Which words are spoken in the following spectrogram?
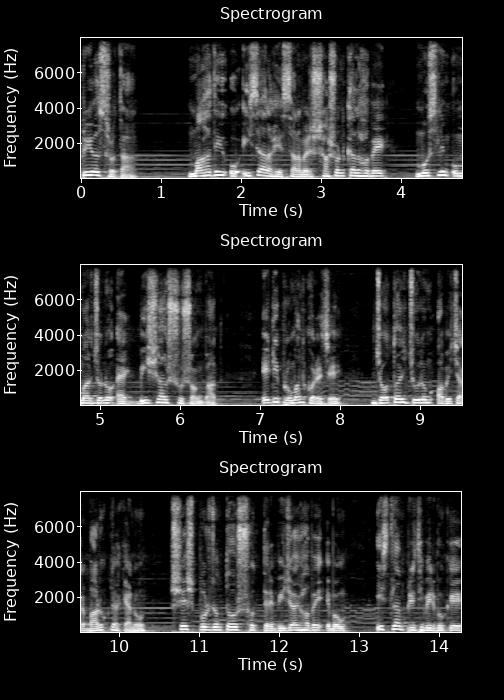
প্রিয় শ্রোতা, মাহাদি ও ঈসা আলাহিসাল্লামের শাসনকাল হবে মুসলিম উম্মার জন্য এক বিশাল সুসংবাদ। এটি প্রমাণ করে যে যতই জুলুম অবিচার বাড়ুক না কেন, শেষ পর্যন্ত সত্যের বিজয় হবে এবং ইসলাম পৃথিবীর বুকে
